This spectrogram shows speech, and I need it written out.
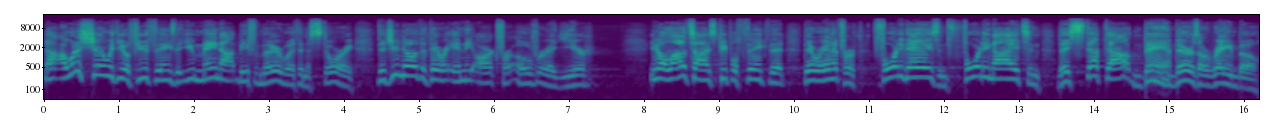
Now, I want to share with you a few things that you may not be familiar with in the story. Did you know that they were in the ark for over a year? You know, a lot of times people think that they were in it for 40 days and 40 nights and they stepped out and bam, there's a rainbow.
